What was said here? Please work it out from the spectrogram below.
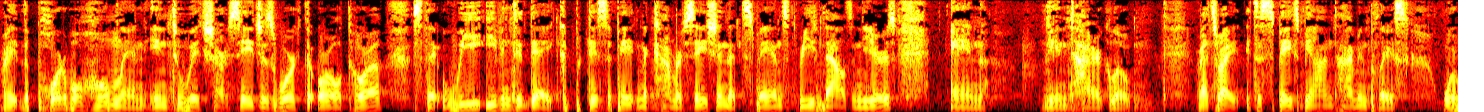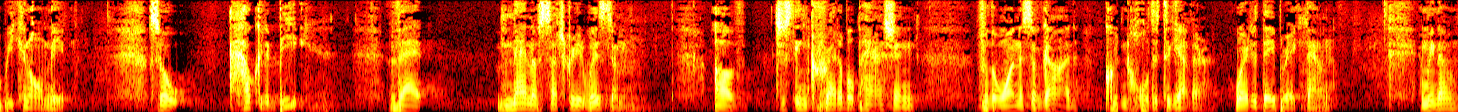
Right? The portable homeland into which our sages worked the oral Torah so that we, even today, could participate in a conversation that spans 3,000 years and the entire globe. That's right, it's a space beyond time and place where we can all meet. So, how could it be that men of such great wisdom, of just incredible passion for the oneness of God, couldn't hold it together? Where did they break down? And we know,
